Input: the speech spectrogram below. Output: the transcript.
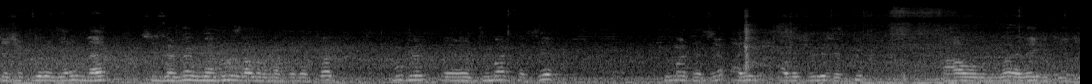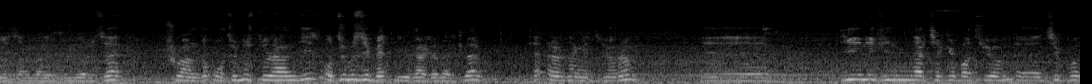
teşekkür ederim ve sizlerden memnun kalırım arkadaşlar. Bugün e, cumartesi cumartesi ayın alışveriş ettik. Daha oğlumla eve gideceğiz Allah izin verirse. Şu anda otobüs durağındayız. Otobüsü bekliyoruz arkadaşlar. Tekrardan gidiyorum. Ee, dini filmler çekip atıyorum. Ee, spor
